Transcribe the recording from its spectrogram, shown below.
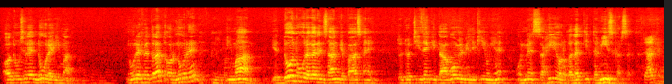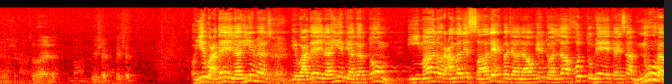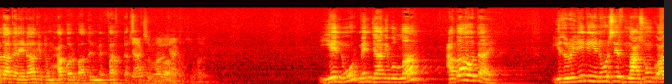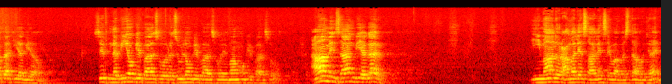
और दूसरे नूर ईमान। नूर फितरत और नूर ईमान। ये दो नूर अगर इंसान के पास हैं तो जो चीज़ें किताबों में भी लिखी हुई हैं उनमें सही और गलत की तमीज़ कर सकता है। और ये वादा इलाही है मैं अर्ज़ करूँ ये वादा इलाही है कि अगर तुम ईमान और अमल सालेह बजा लाओगे तो अल्लाह खुद तुम्हें एक ऐसा नूर अता करेगा कि तुम हक और बातिल में फ़र्क कर सको। ये नूर मिन जानबुल्लाह अता होता है। ये ज़रूरी नहीं कि ये नूर सिर्फ़ मासूम को अता किया गया हो। सिर्फ़ नबियों के पास हो रसूलों के पास हो इमामों के पास हो। आम इंसान भी अगर ईमान और अमल साल से वाबस्ता हो जाए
